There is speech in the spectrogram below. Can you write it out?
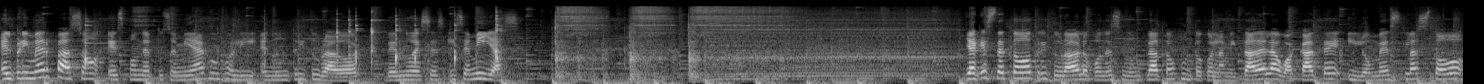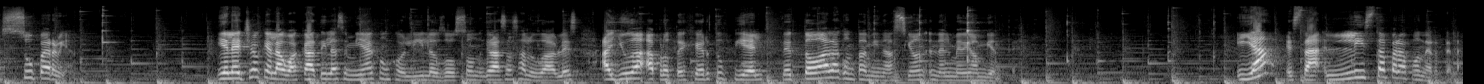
El primer paso es poner tu semilla de jonjolí en un triturador de nueces y semillas. Ya que esté todo triturado, lo pones en un plato junto con la mitad del aguacate y lo mezclas todo súper bien. Y el hecho que el aguacate y la semilla de jonjolí, los dos son grasas saludables, ayuda a proteger tu piel de toda la contaminación en el medio ambiente. Y ya está lista para ponértela.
